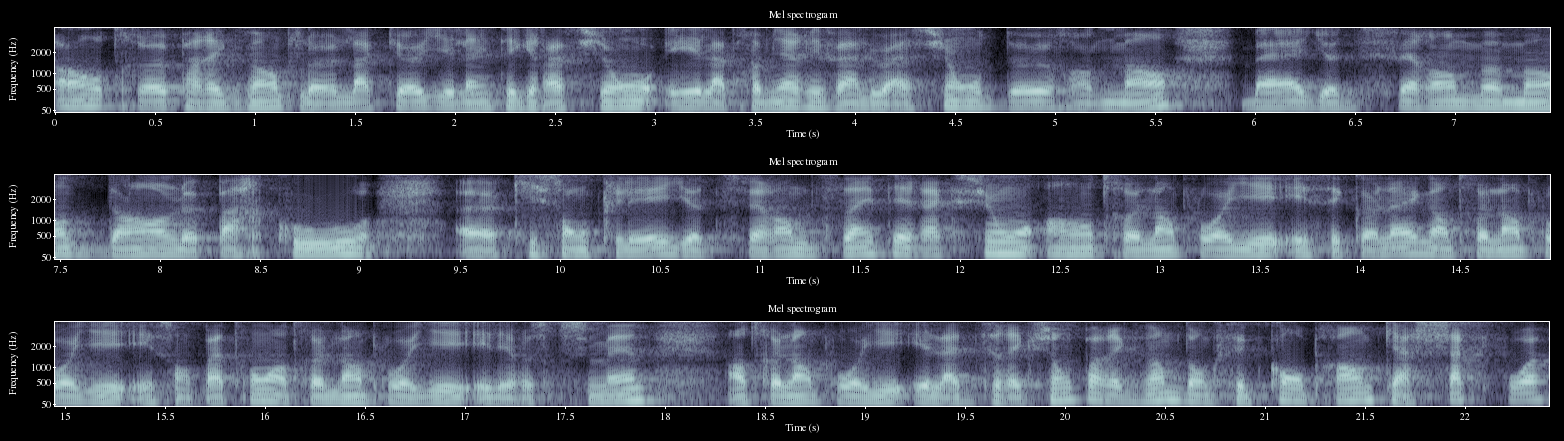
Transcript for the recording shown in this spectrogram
entre, par exemple, l'accueil et l'intégration et la première évaluation de rendement, ben il y a différents moments dans le parcours euh, qui sont clés. Il y a différentes interactions entre l'employé et ses collègues, entre l'employé et son patron, entre l'employé et les ressources humaines, entre l'employé et la direction, par exemple. Donc c'est de comprendre qu'à chaque fois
